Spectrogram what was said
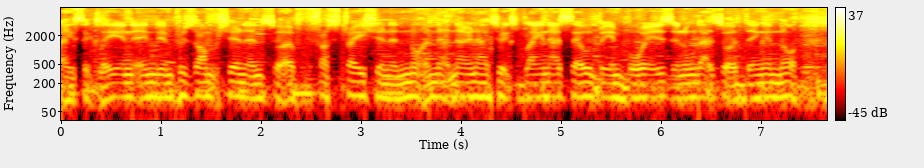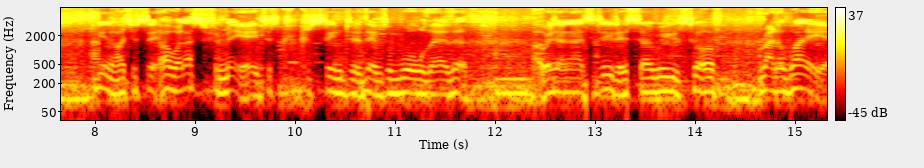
basically and, and in presumption and sort of frustration and not not knowing how to explain ourselves being boys and all that sort of thing and not you know I just say oh well that's for me it just seemed to there was a wall there that oh, we don't know how to do this so we sort of ran away.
